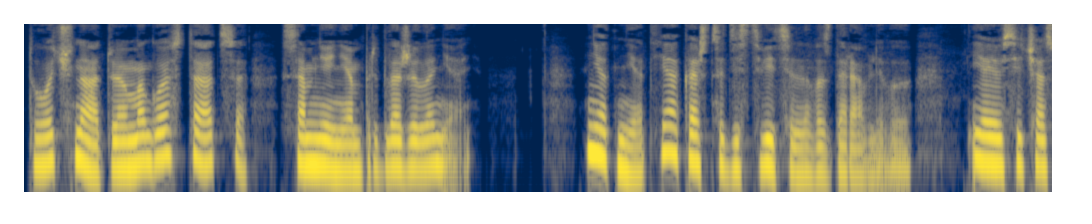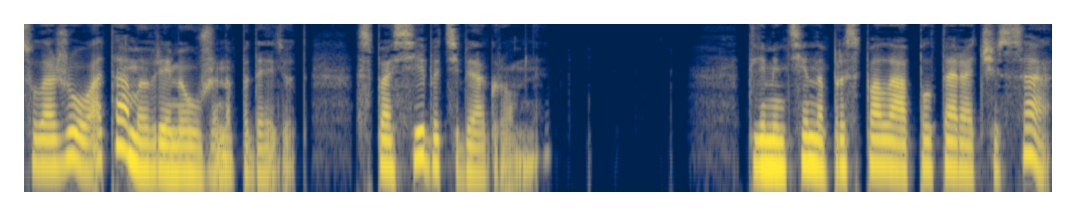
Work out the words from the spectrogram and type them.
«Точно, а то я могу остаться», — сомнением предложила няня. «Нет-нет, я, кажется, действительно выздоравливаю. Я ее сейчас уложу, а там и время ужина подойдет. Спасибо тебе огромное». Клементина проспала полтора часа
